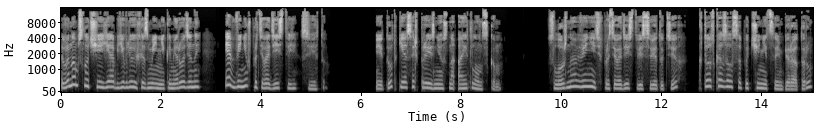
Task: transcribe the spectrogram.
В ином случае я объявлю их изменниками Родины и обвиню в противодействии свету. И тут кесарь произнес на Айтлонском. Сложно обвинить в противодействии свету тех, кто отказался подчиниться императору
